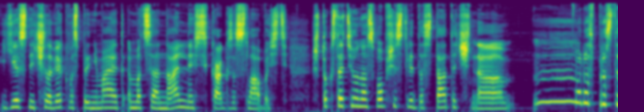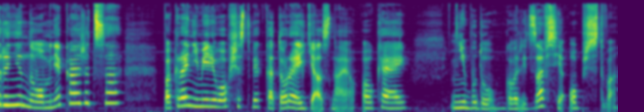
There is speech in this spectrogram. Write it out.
если человек воспринимает эмоциональность как за слабость, что, кстати, у нас в обществе достаточно м- распространено, мне кажется, по крайней мере, в обществе, которое я знаю, окей? Okay? Не буду говорить за все общества.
